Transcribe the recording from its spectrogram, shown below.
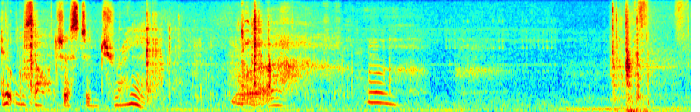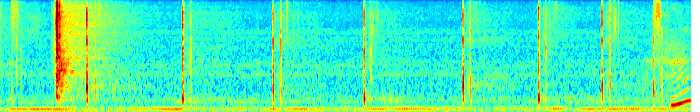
It was all just a dream. Hmm?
